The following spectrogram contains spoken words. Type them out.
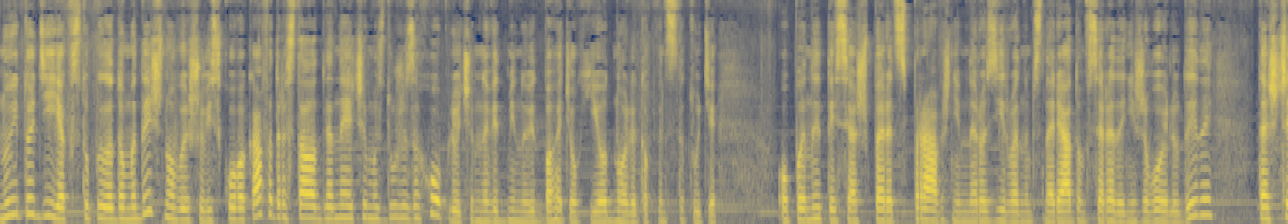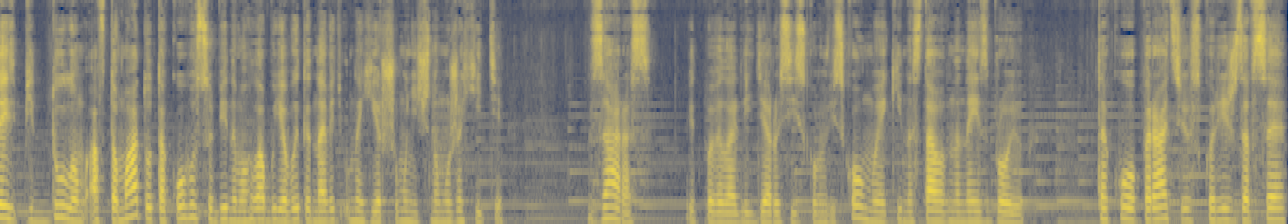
Ну і тоді, як вступила до медичного вишу, військова кафедра стала для неї чимось дуже захоплюючим, на відміну від багатьох її одноліток в інституті. Опинитися аж перед справжнім нерозірваним снарядом всередині живої людини та ще й під дулом автомату такого собі не могла б уявити навіть у найгіршому нічному жахітті. Зараз, відповіла Лідія російському військовому, який наставив на неї зброю. Таку операцію, скоріш за все,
